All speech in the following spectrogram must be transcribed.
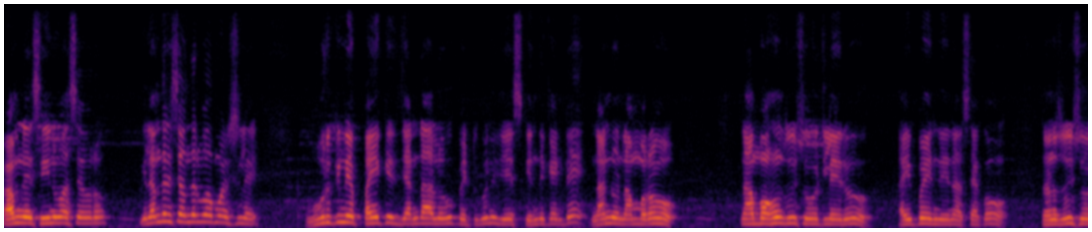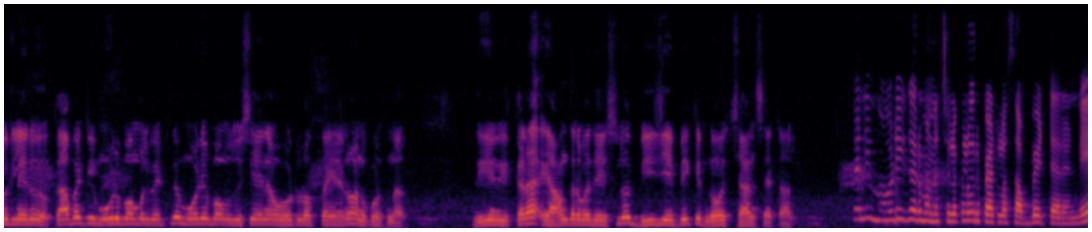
కామినేని శ్రీనివాస్ ఎవరు? వీళ్ళందరూ చంద్రబాబు మనుషులే. ఊరికినే పైకి జెండాలు పెట్టుకుని చేసుకు ఎందుకంటే నన్ను నమ్మరు. నా మొహం చూసి ఓట్లేరు. అయిపోయింది నా శకం. నన్ను చూసి ఓట్లేరు. కాబట్టి మూడు బొమ్మలు పెట్టిన మోడీ బొమ్మ చూసి అయినా ఓట్లు వస్తాయని అనుకుంటున్నారు. దీని ఇక్కడ ఆంధ్రప్రదేశ్లో బీజేపీకి నో ఛాన్స్ ఎట్ ఆల్. కానీ మోడీ గారు మన చిలకలూరుపేటలో సభ పెట్టారండి.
